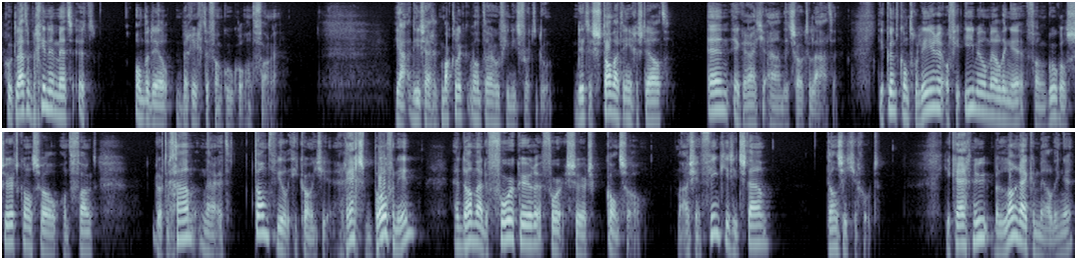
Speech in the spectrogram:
Goed, laten we beginnen met het onderdeel berichten van Google ontvangen. Ja, die is eigenlijk makkelijk, want daar hoef je niets voor te doen. Dit is standaard ingesteld en ik raad je aan dit zo te laten. Je kunt controleren of je e-mailmeldingen van Google Search Console ontvangt door te gaan naar het tandwiel-icoontje rechtsbovenin en dan naar de voorkeuren voor Search Console. Nou, als je een vinkje ziet staan, dan zit je goed. Je krijgt nu belangrijke meldingen,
